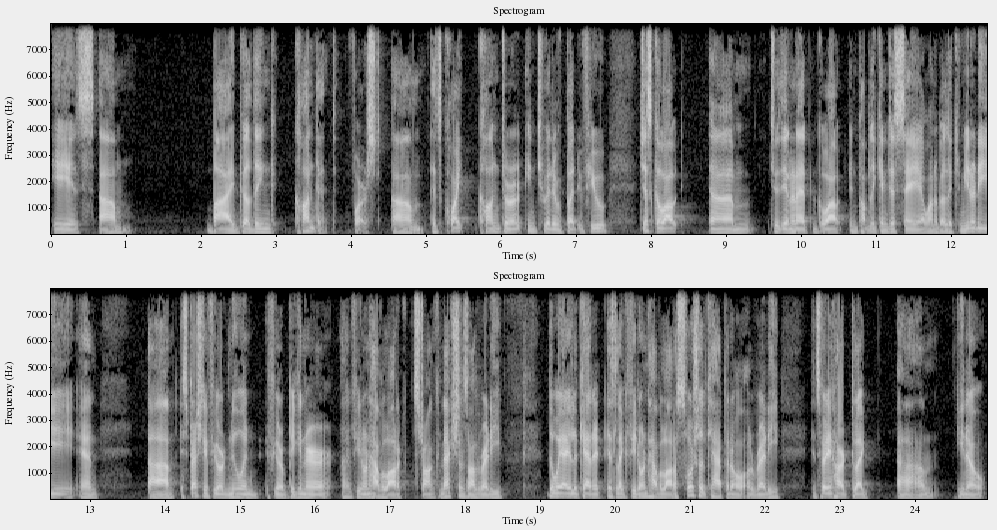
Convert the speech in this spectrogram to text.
is um, by building content first. Um, it's quite counterintuitive, but if you just go out um, to the internet, go out in public, and just say, "I want to build a community," and um, especially if you're new and if you're a beginner, uh, if you don't have a lot of strong connections already, the way I look at it is like if you don't have a lot of social capital already, it's very hard to like um, you know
